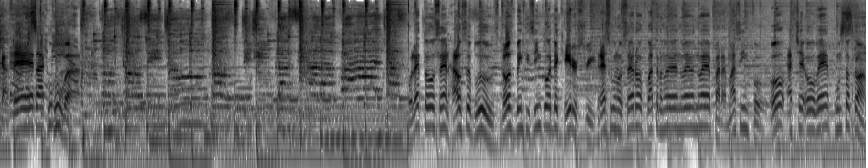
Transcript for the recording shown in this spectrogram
Café Tacuba. Boletos en House of Blues, 225 Decatur Street, 310-4999 para más info o hov.com.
